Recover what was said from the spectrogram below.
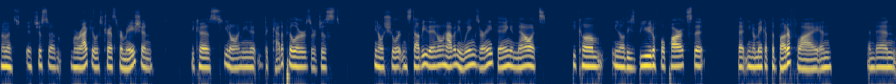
And it's it's just a miraculous transformation because, you know, I mean, it, the caterpillars are just, you know, short and stubby. They don't have any wings or anything and now it's become, you know, these beautiful parts that that you know make up the butterfly and and then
